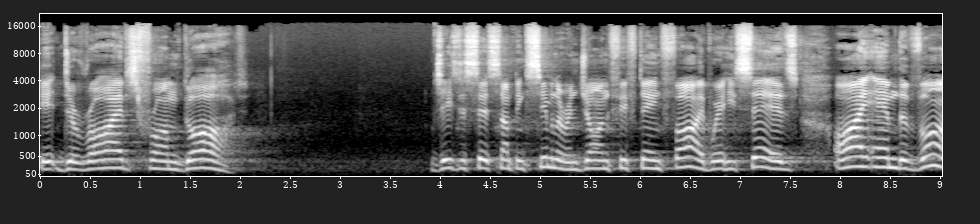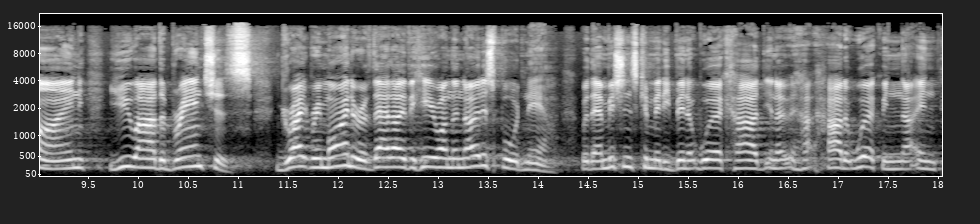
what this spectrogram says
it derives from God. Jesus says something similar in John 15 5, where he says, I am the vine, you are the branches. Great reminder of that over here on the notice board now, with our missions committee been at work hard, you know, hard at work in, in,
